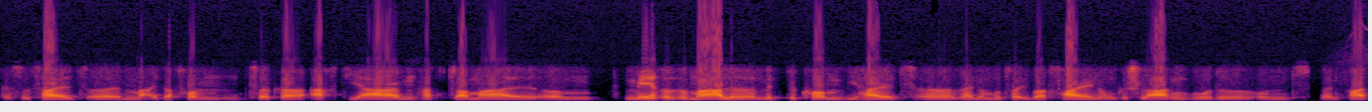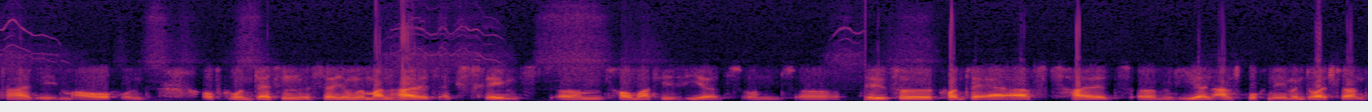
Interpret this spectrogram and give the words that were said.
es ist halt äh, im Alter von circa acht Jahren hat Jamal ähm, mehrere Male mitbekommen, wie halt äh, seine Mutter überfallen und geschlagen wurde und sein Vater halt eben auch. Und aufgrund dessen ist der junge Mann halt extremst ähm, traumatisiert und äh, Hilfe konnte er erst halt ähm, hier in Anspruch nehmen in Deutschland.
